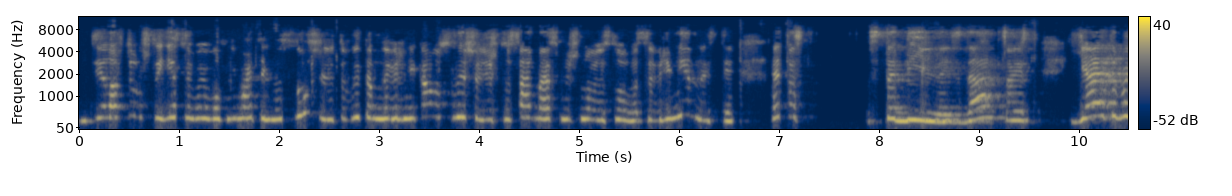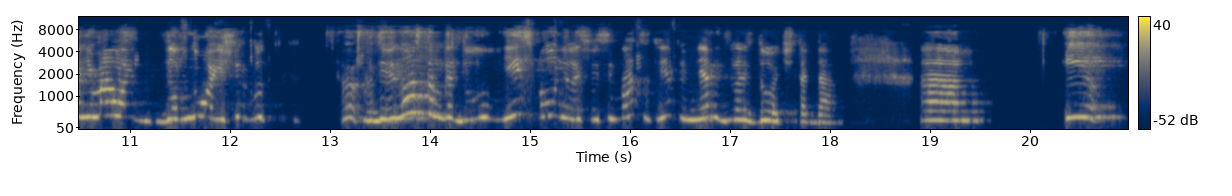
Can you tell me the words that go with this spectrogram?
Дело в том, что если вы его внимательно слушали, то вы там наверняка услышали, что самое смешное слово современности — это стабильность, да, то есть я это понимала давно, еще вот в 90-м году мне исполнилось 18 лет, и у меня родилась дочь тогда. А, И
